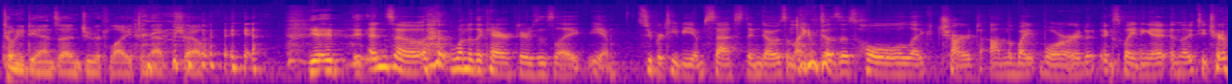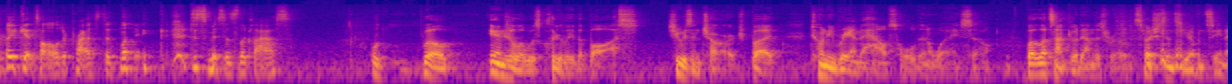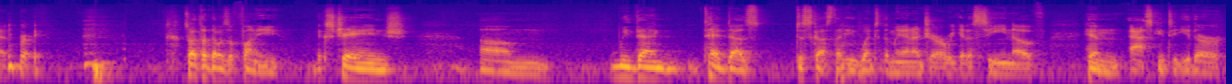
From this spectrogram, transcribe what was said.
Tony Danza and Judith Light in that show, yeah. yeah, it, it, And so one of the characters is like, you know, super TV obsessed and goes and like does this whole like chart on the whiteboard explaining it, and the teacher like gets all depressed and like dismisses the class. Well, well, Angela was clearly the boss. She was in charge, but Tony ran the household in a way. So, well, let's not go down this road, especially since you haven't seen it. Right. So I thought that was a funny exchange. Um, we then Ted does discuss that he went to the manager. We get a scene of him asking to either.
